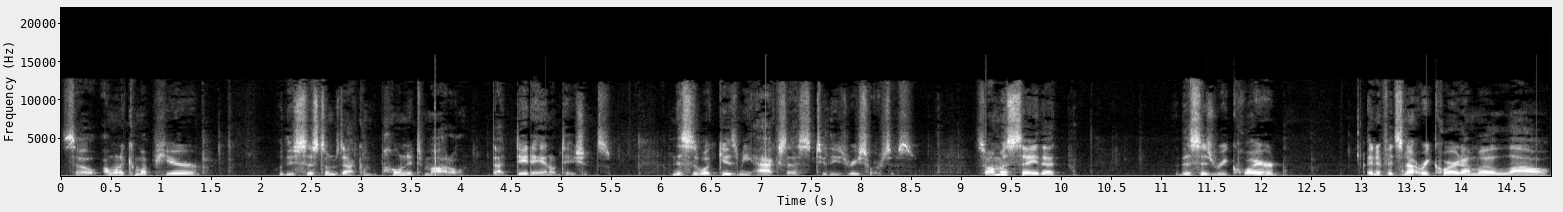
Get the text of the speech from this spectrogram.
So I want to come up here with the systems.component model.data annotations. And this is what gives me access to these resources. So I'm going to say that this is required and if it's not required I'm going to allow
